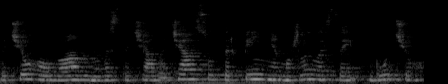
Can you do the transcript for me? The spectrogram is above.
до чого вам не вистачало часу, терпіння, можливостей, будь-чого.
